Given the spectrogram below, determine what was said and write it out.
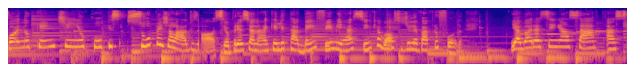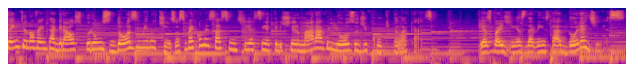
Forno quentinho, cookies super gelados. Ó, se eu pressionar que ele tá bem firme, é assim que eu gosto de levar pro forno. E agora sim assar a 190 graus por uns 12 minutinhos. Você vai começar a sentir assim aquele cheiro maravilhoso de cookie pela casa. E as bordinhas devem estar douradinhas.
